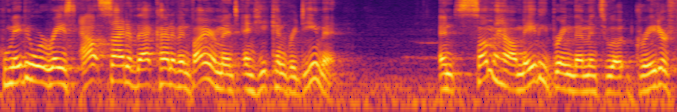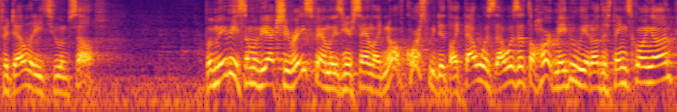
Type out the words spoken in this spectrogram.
who maybe were raised outside of that kind of environment, and He can redeem it. And somehow maybe bring them into a greater fidelity to Himself. But maybe some of you actually raised families and you're saying, like, no, of course we did. Like that was that was at the heart. Maybe we had other things going on.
